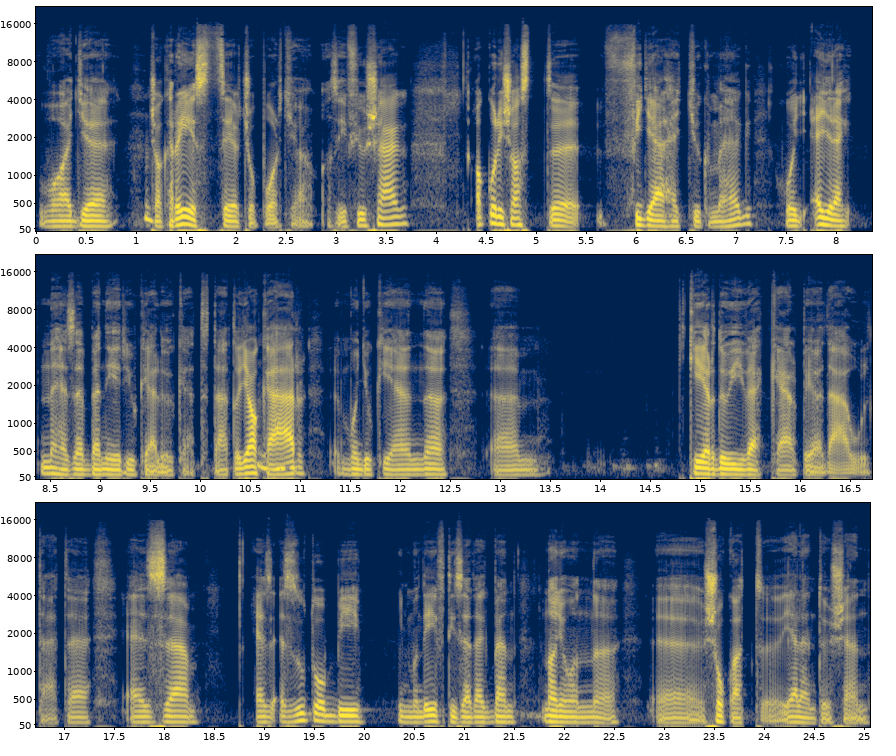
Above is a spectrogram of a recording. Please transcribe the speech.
vagy csak rész célcsoportja az ifjúság, akkor is azt figyelhetjük meg, hogy egyre nehezebben érjük el őket. Tehát, hogy akár mondjuk ilyen kérdőívekkel például. Tehát ez, ez, ez az utóbbi úgymond évtizedekben nagyon sokat jelentősen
